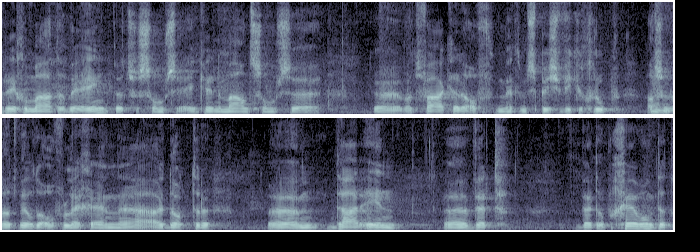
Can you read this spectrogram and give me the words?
regelmatig bijeen, dat we soms één keer in de maand, soms wat vaker, of met een specifieke groep, als we wat wilden overleggen en uitdokteren. Ehm, daarin werd werd op een gegeven moment, dat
